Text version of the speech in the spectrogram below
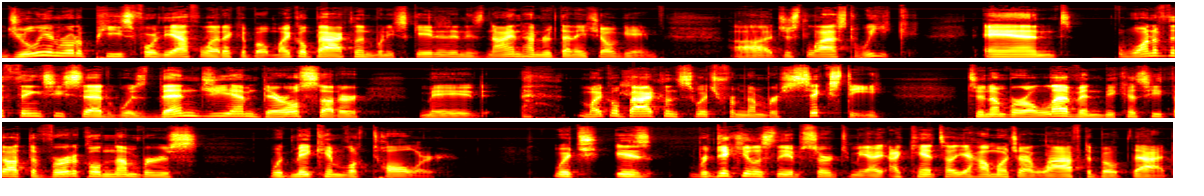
Julian wrote a piece for the Athletic about Michael Backlund when he skated in his 900th NHL game, uh, just last week. And one of the things he said was then GM Daryl Sutter made Michael Backlund switch from number 60 to number 11 because he thought the vertical numbers would make him look taller, which is ridiculously absurd to me. I, I can't tell you how much I laughed about that.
